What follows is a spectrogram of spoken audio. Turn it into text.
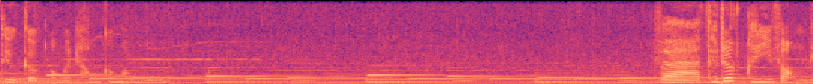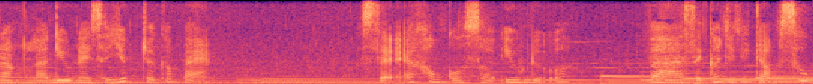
tiêu cực mà mình không có mong muốn. Và thư rất hy vọng rằng là điều này sẽ giúp cho các bạn sẽ không còn sợ yêu nữa và sẽ có những cái cảm xúc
